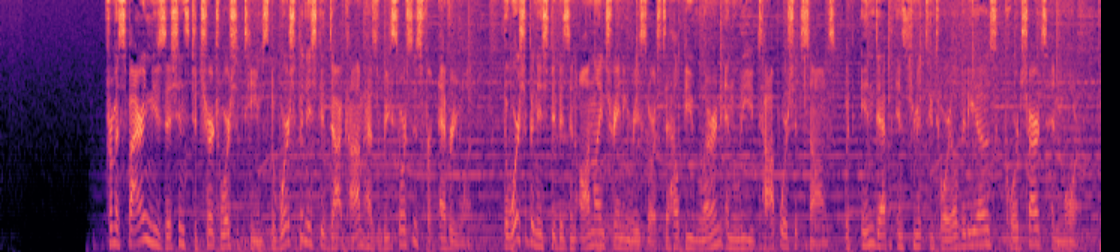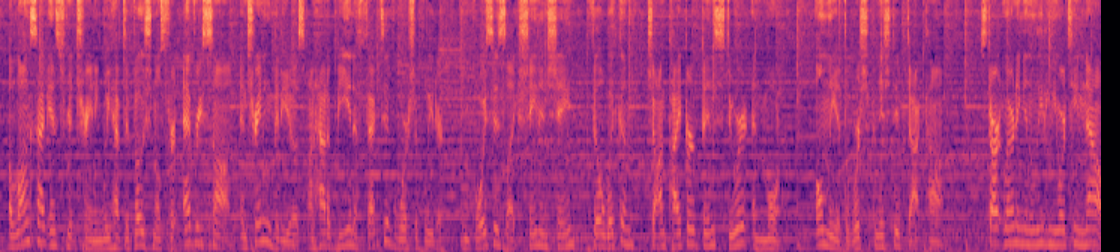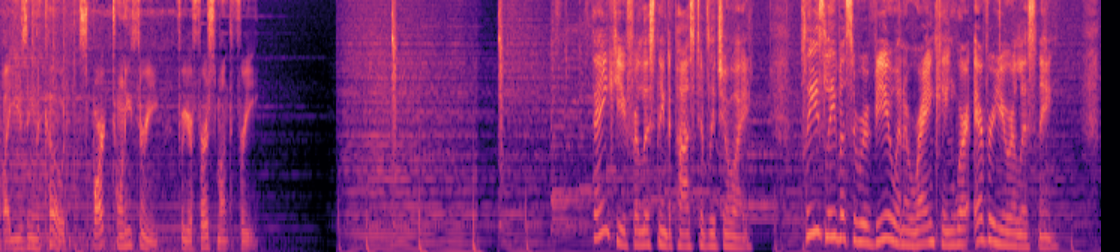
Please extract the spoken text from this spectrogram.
From aspiring musicians to church worship teams, the worshipinitiative.com has resources for everyone. The Worship Initiative is an online training resource to help you learn and lead top worship songs with in depth instrument tutorial videos, chord charts, and more. Alongside instrument training, we have devotionals for every song and training videos on how to be an effective worship leader from voices like Shane and Shane, Phil Wickham, John Piper, Ben Stuart, and more. Only at theworshipinitiative.com. Start learning and leading your team now by using the code SPARK23 for your first month free. Thank you for listening to Positively Joy. Please leave us a review and a ranking wherever you are listening.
